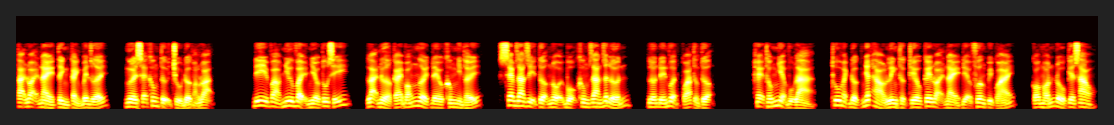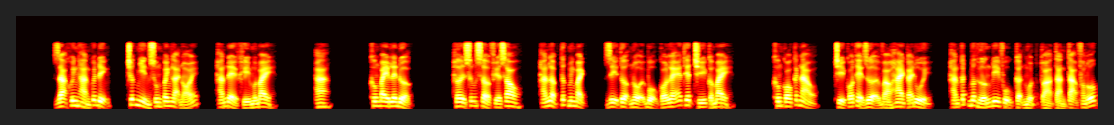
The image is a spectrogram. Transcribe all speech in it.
Tại loại này tình cảnh bên dưới, người sẽ không tự chủ được hoảng loạn. Đi vào như vậy nhiều tu sĩ, lại nửa cái bóng người đều không nhìn thấy, xem ra dị tượng nội bộ không gian rất lớn lớn đến vượt quá tưởng tượng. Hệ thống nhiệm vụ là, thu hoạch được nhất hảo linh thực thiêu cây loại này địa phương quỷ quái, có món đồ kia sao? Dạ khuynh hàn quyết định, trước nhìn xung quanh lại nói, hắn để khí muốn bay. A, không bay lên được. Hơi sững sờ phía sau, hắn lập tức minh bạch, dị tượng nội bộ có lẽ thiết trí cấm bay. Không có cách nào, chỉ có thể dựa vào hai cái đùi, hắn cất bước hướng đi phụ cận một tòa tàn tạ phong ốc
